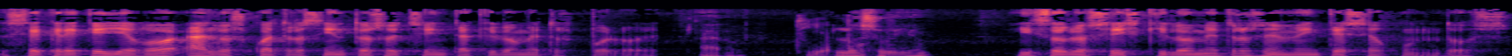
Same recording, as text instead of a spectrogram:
se cree que llegó a los 480 kilómetros por hora. Claro, Tío. lo suyo. Hizo los 6 kilómetros en 20 segundos.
